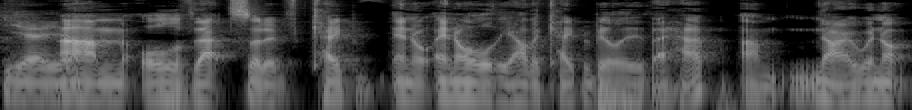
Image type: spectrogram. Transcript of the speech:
yeah, yeah, um, all of that sort of cap and, and all the other capability they have? Um, no, we're not,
